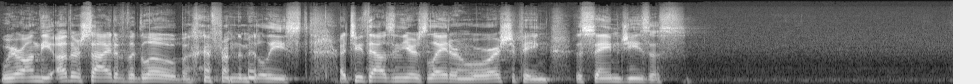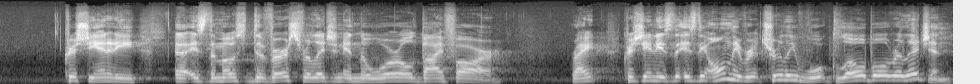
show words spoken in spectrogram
We're on the other side of the globe from the Middle East, right, 2,000 years later, and we're worshiping the same Jesus. Christianity uh, is the most diverse religion in the world by far, right? Christianity is the, is the only re- truly w- global religion,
